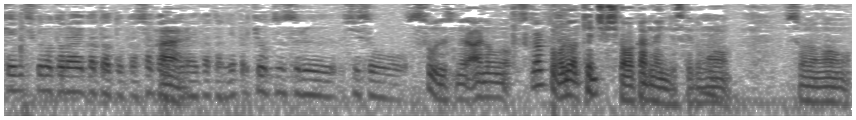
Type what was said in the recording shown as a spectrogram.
建築の捉え方とか社会の捉え方にやっぱり共通する思想を、そうですね。あの少なくとも俺は建築しか分かんないんですけども、その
